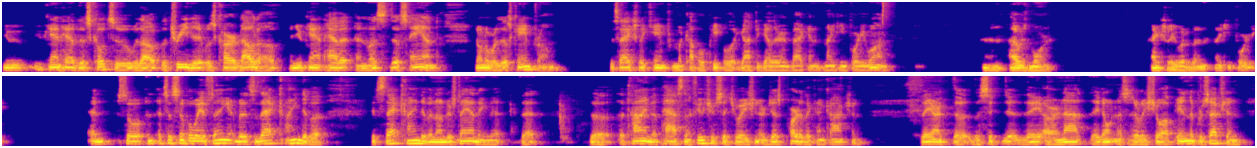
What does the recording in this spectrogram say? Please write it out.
you you can't have this kotsu without the tree that it was carved out of, and you can't have it unless this hand. Don't know where this came from. This actually came from a couple of people that got together in back in 1941, and I was born. Actually, it would have been 1940. And so it's a simple way of saying it, but it's that kind of a, it's that kind of an understanding that that the the time, the past, and the future situation are just part of the concoction. They aren't the the they are not they don't necessarily show up in the perception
